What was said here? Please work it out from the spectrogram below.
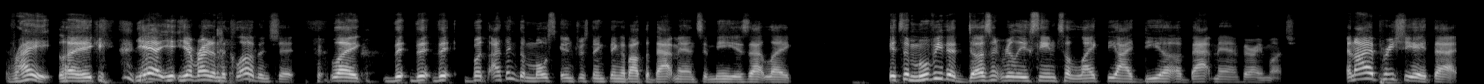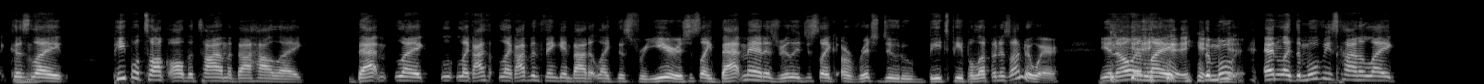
Right. Like, yeah, yeah, right in the club and shit. Like the, the the but I think the most interesting thing about the Batman to me is that like it's a movie that doesn't really seem to like the idea of Batman very much. And I appreciate that because Mhm. like people talk all the time about how like Bat like like I like I've been thinking about it like this for years. Just like Batman is really just like a rich dude who beats people up in his underwear. You know, and like the movie and like the movie's kind of like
